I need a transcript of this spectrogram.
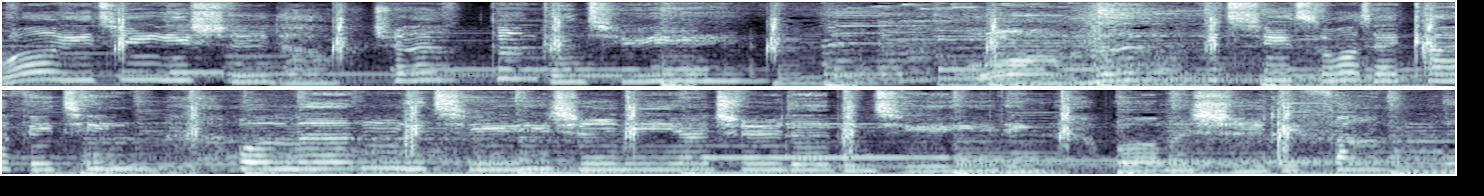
我已经意识到这段感情。坐在咖啡厅，我们一起吃你爱吃的冰淇淋，我们是对方。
